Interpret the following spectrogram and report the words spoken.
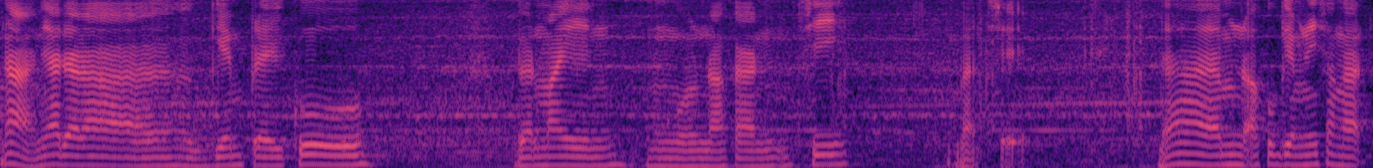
Nah ini adalah gameplayku. Bermain menggunakan si Batse dan menurut aku game ini sangat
